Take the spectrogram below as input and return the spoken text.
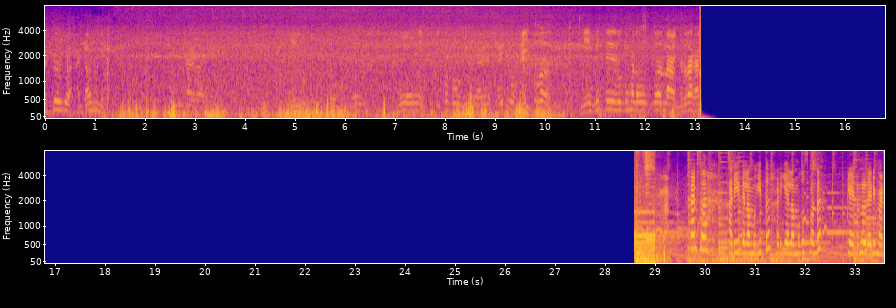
ಆ ತನ್ಮಾದೇವಿ ಆತ್ ನೋಡ್ರಿ ಇದು ಮುಗೀತು ಹೋಳ್ಗಿದ್ ಮುಗೀತಾ ಫ್ರೆಂಡ್ಸ್ ಅಡಿಗೆದೆಲ್ಲ ಮುಗೀತು. ಅಡುಗೆ ಎಲ್ಲ ಮುಗಿಸ್ಕೊಂಡು ಪ್ಲೇಟನ್ನು ರೆಡಿ ಮಾಡಿ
